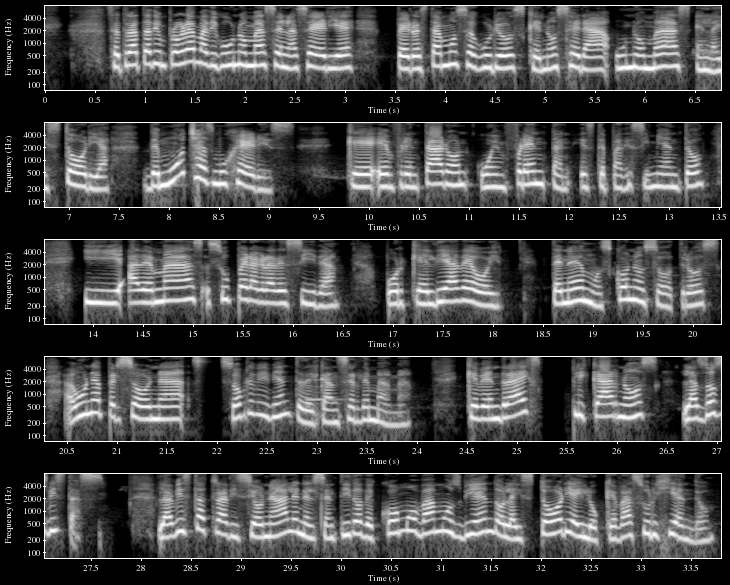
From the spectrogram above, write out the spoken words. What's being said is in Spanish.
Se trata de un programa, digo uno más en la serie, pero estamos seguros que no será uno más en la historia de muchas mujeres que enfrentaron o enfrentan este padecimiento y además súper agradecida porque el día de hoy tenemos con nosotros a una persona sobreviviente del cáncer de mama que vendrá a explicarnos las dos vistas la vista tradicional en el sentido de cómo vamos viendo la historia y lo que va surgiendo.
